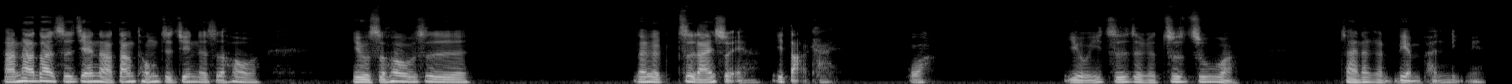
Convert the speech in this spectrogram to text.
啊，那段时间呢，当童子军的时候，有时候是那个自来水啊，一打开，哇，有一只这个蜘蛛啊，在那个脸盆里面，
